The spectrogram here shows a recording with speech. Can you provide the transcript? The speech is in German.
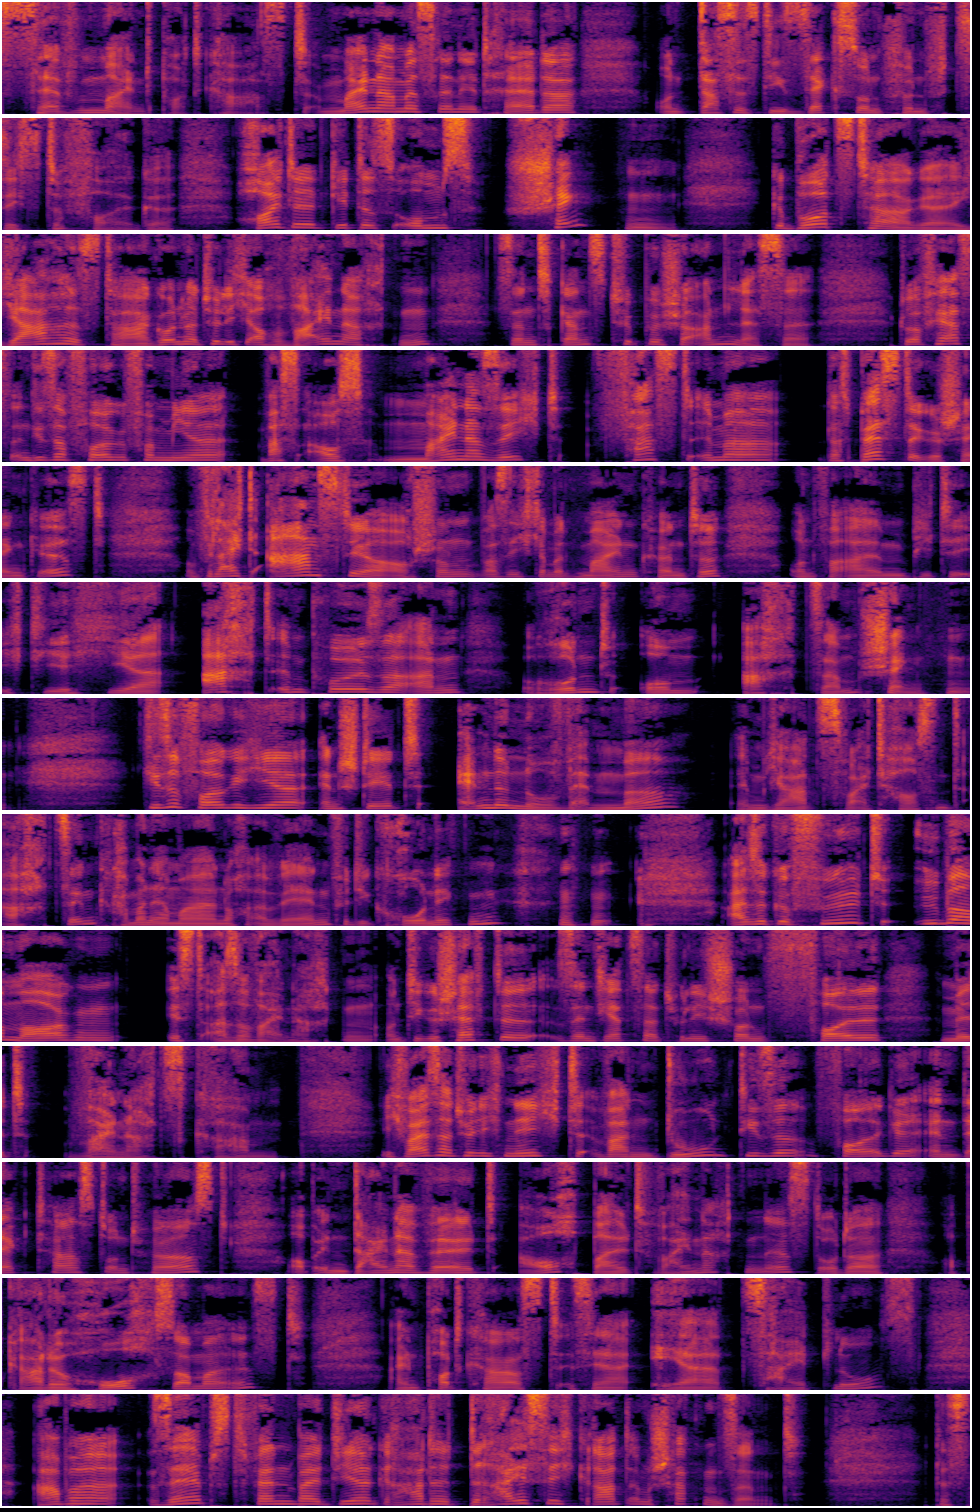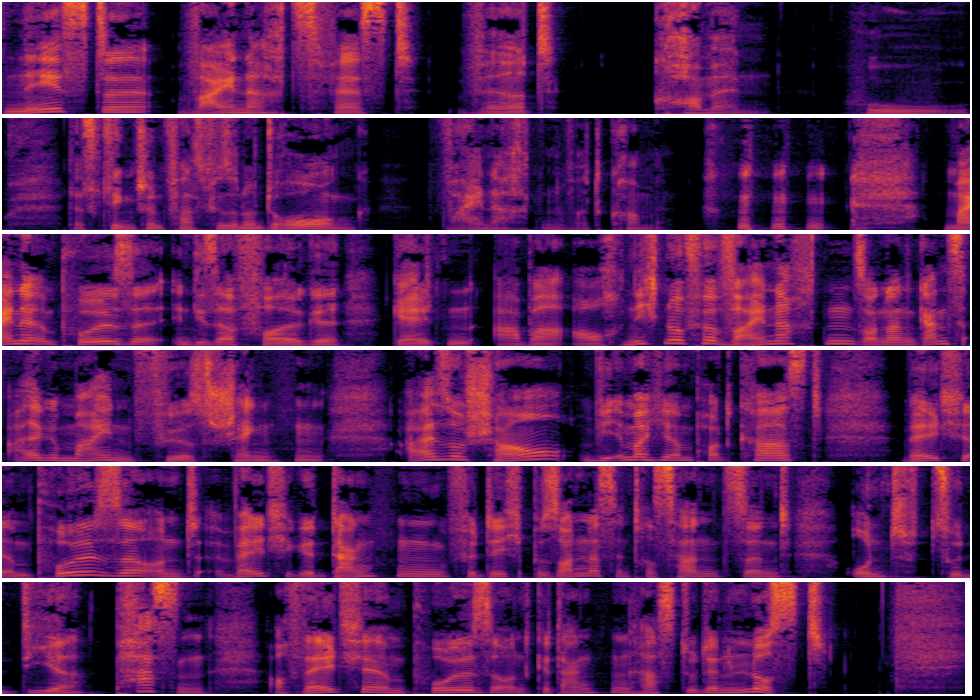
Seven Mind Podcast. Mein Name ist René Träder und das ist die 56. Folge. Heute geht es ums Schenken. Geburtstage, Jahrestage und natürlich auch Weihnachten sind ganz typische Anlässe. Du erfährst in dieser Folge von mir, was aus meiner Sicht fast immer das beste Geschenk ist. Und vielleicht ahnst du ja auch schon, was ich damit meinen könnte. Und vor allem biete ich dir hier acht Impulse an rund um achtsam Schenken. Diese Folge hier entsteht Ende November im Jahr 2018. Kann man ja mal noch erwähnen für die Chroniken. also gefühlt übermorgen ist also Weihnachten und die Geschäfte sind jetzt natürlich schon voll mit Weihnachtskram. Ich weiß natürlich nicht, wann du diese Folge entdeckt hast und hörst, ob in deiner Welt auch bald Weihnachten ist oder ob gerade Hochsommer ist. Ein Podcast ist ja eher zeitlos, aber selbst wenn bei dir gerade 30 Grad im Schatten sind, das nächste Weihnachtsfest wird kommen. Huh, das klingt schon fast wie so eine Drohung. Weihnachten wird kommen. Meine Impulse in dieser Folge gelten aber auch nicht nur für Weihnachten, sondern ganz allgemein fürs Schenken. Also schau, wie immer hier im Podcast, welche Impulse und welche Gedanken für dich besonders interessant sind und zu dir passen. Auf welche Impulse und Gedanken hast du denn Lust?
